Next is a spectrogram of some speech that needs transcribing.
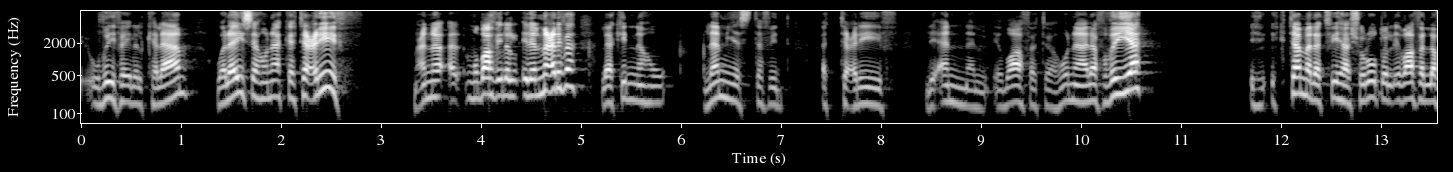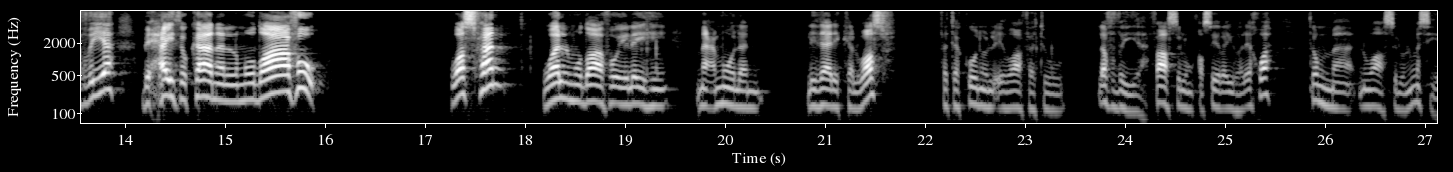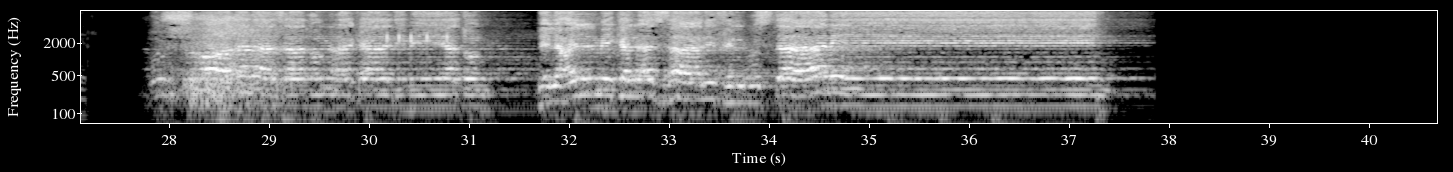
أضيف إلى الكلام وليس هناك تعريف مع أنه مضاف إلى المعرفة لكنه لم يستفد التعريف لأن الإضافة هنا لفظية اكتملت فيها شروط الإضافة اللفظية بحيث كان المضاف وصفا والمضاف إليه معمولا لذلك الوصف. فتكون الإضافة لفظية. فاصل قصير أيها الإخوة ثم نواصل المسير. بشرى لنا زاد أكاديمية للعلم كالأزهار في البستان.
